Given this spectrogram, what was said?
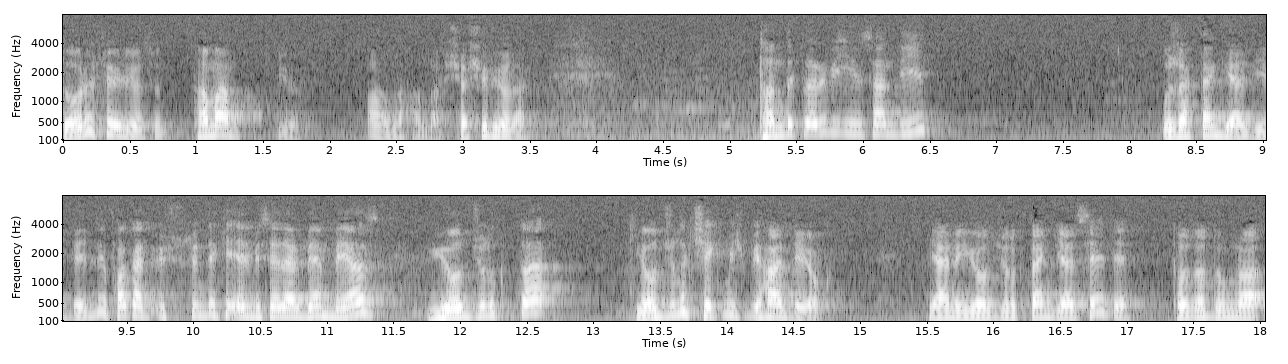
Doğru söylüyorsun, tamam diyor. Allah Allah, şaşırıyorlar. Tanıdıkları bir insan değil, uzaktan geldiği belli. Fakat üstündeki elbiseler bembeyaz, yolculukta yolculuk çekmiş bir halde yok. Yani yolculuktan gelseydi toza dumra,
